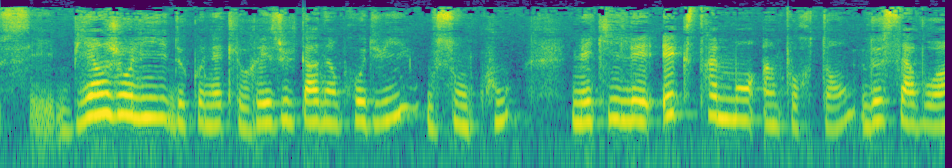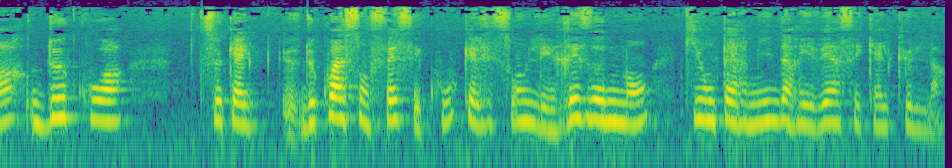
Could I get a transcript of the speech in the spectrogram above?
c'est bien joli de connaître le résultat d'un produit ou son coût, mais qu'il est extrêmement important de savoir de quoi, de quoi sont faits ces coûts, quels sont les raisonnements qui ont permis d'arriver à ces calculs-là.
